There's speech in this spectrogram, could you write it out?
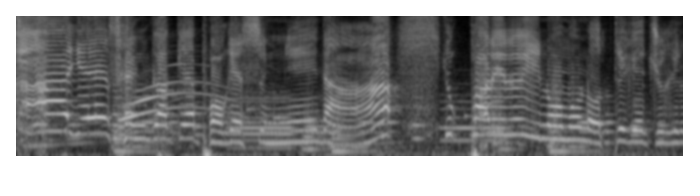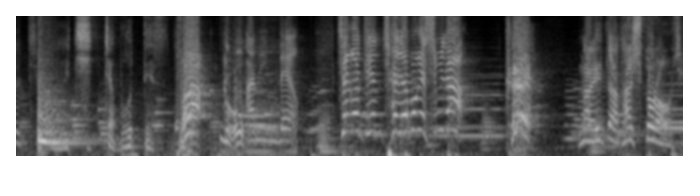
아예 생각해 보겠습니다. 681을 이놈은 어떻게 죽일지. 어, 진짜 못됐어. 아! 아닌데요. 제가 어떻게 찾아보겠습니다. 그래 난 이따 다시 돌아오지.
